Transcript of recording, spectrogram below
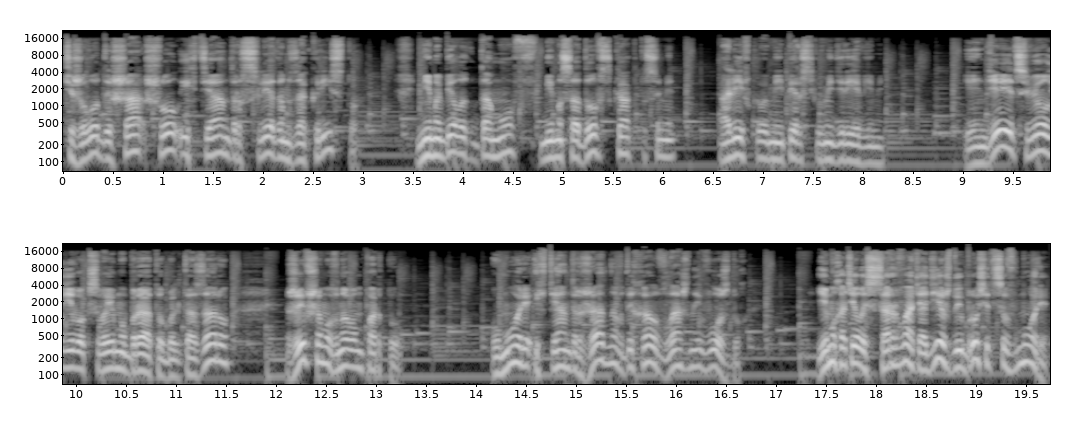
тяжело дыша, шел Ихтиандр следом за Кристо, мимо белых домов, мимо садов с кактусами, оливковыми и персиковыми деревьями. Индеец вел его к своему брату Бальтазару, жившему в новом порту. У моря Ихтиандр жадно вдыхал влажный воздух. Ему хотелось сорвать одежду и броситься в море.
